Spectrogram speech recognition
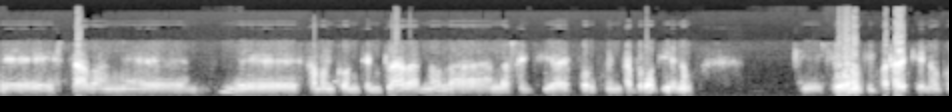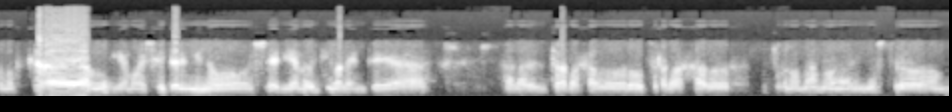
estaban estaban contempladas no las actividades por cuenta propia no que, bueno que para el que no conozca digamos ese término sería lo equivalente a a la del trabajador o trabajador autónoma ¿no? en nuestro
